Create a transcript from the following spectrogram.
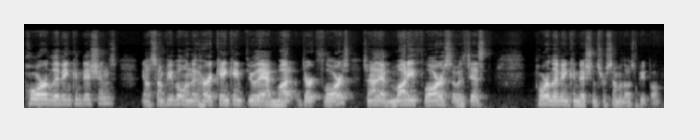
poor living conditions. You know, some people when the hurricane came through, they had mud, dirt floors. So now they had muddy floors. So it was just poor living conditions for some of those people.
